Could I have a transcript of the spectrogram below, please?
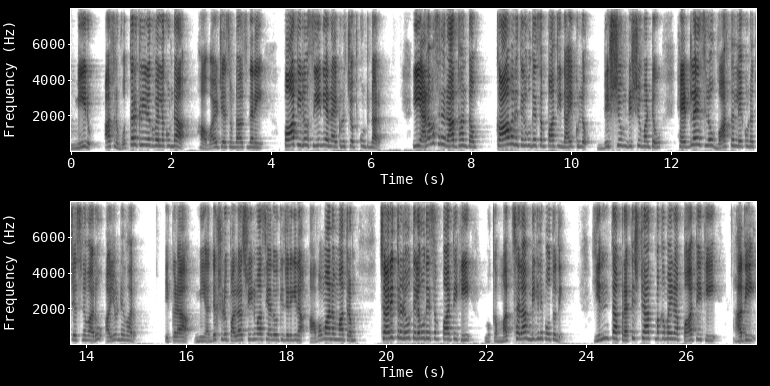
మీరు అసలు ఉత్తర క్రియలకు వెళ్ళకుండా అవాయిడ్ చేసి ఉండాల్సిందని పార్టీలో సీనియర్ నాయకులు చెప్పుకుంటున్నారు. ఈ అనవసర రాద్ధాంతం కావలి తెలుగుదేశం పార్టీ నాయకుల్లో డిష్యూమ్ డిష్యూమ్ అంటూ హెడ్లైన్స్లో వార్తలు లేకుండా చేసిన వారు అయ్యుండేవారు. ఇక్కడ మీ అధ్యక్షుడు పల్లా శ్రీనివాస్ యాదవ్కి జరిగిన అవమానం మాత్రం చరిత్రలో తెలుగుదేశం పార్టీకి ఒక మచ్చలా మిగిలిపోతుంది. ఇంత ప్రతిష్టాత్మకమైన పార్టీకి అది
